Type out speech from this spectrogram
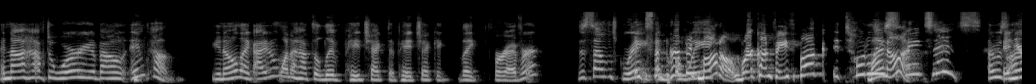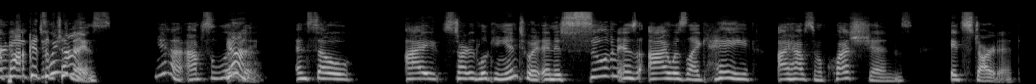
and not have to worry about income? You know, like I don't want to have to live paycheck to paycheck like forever. This sounds great. It's the perfect way- model. Work on Facebook. it totally not? made sense. I was In your pockets of time. this. Yeah, absolutely. Yeah. And so I started looking into it. And as soon as I was like, hey, I have some questions, it started.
